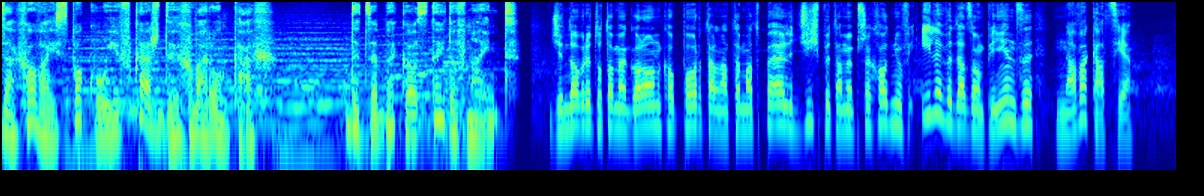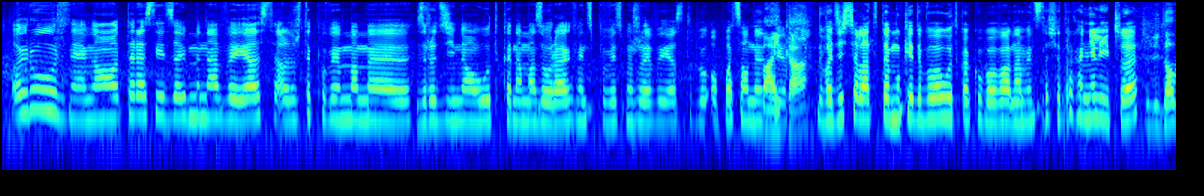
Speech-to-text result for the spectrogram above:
Zachowaj spokój w każdych warunkach. DCBeko State of Mind. Dzień dobry, tu Tomek Golonko, portal na temat.pl. Dziś pytamy przechodniów, ile wydadzą pieniędzy na wakacje. Oj różnie, no teraz jedziemy na wyjazd, ale że tak powiem mamy z rodziną łódkę na Mazurach, więc powiedzmy, że wyjazd był opłacony Bajka. wiesz, 20 lat temu, kiedy była łódka kupowana, więc to się trochę nie liczy. Czyli do,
